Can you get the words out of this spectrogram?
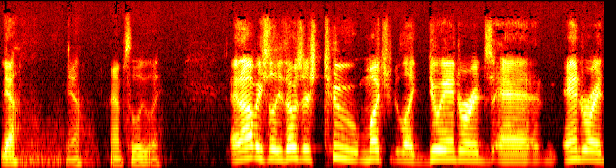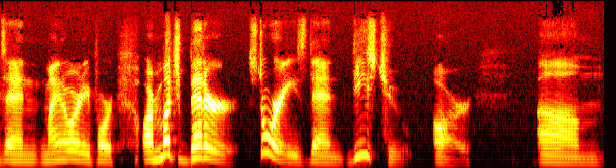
yeah yeah absolutely. And obviously those are two much like do androids and androids and minority report are much better stories than these two are. Um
